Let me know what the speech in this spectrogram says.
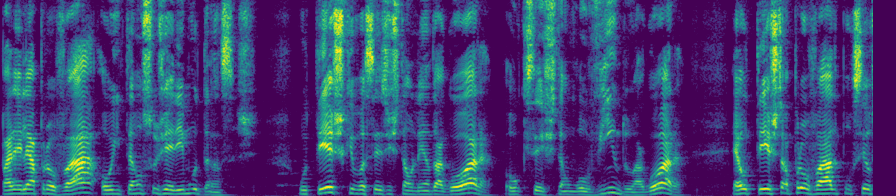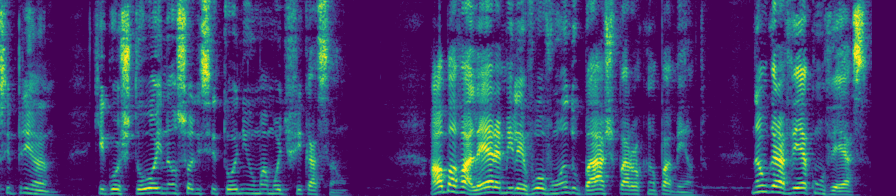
para ele aprovar ou então sugerir mudanças. O texto que vocês estão lendo agora, ou que vocês estão ouvindo agora, é o texto aprovado por seu Cipriano, que gostou e não solicitou nenhuma modificação. Alba Valéria me levou voando baixo para o acampamento. Não gravei a conversa,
